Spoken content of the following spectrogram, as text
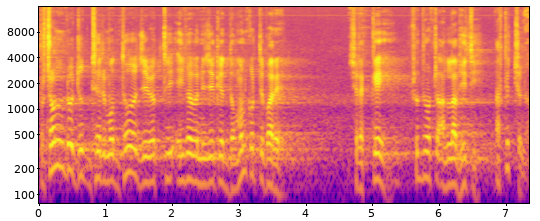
প্রচণ্ড যুদ্ধের মধ্যেও যে ব্যক্তি এইভাবে নিজেকে দমন করতে পারে সেটা কে? শুধুমাত্র আল্লাহ ভীতি, আর কিচ্ছু না।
